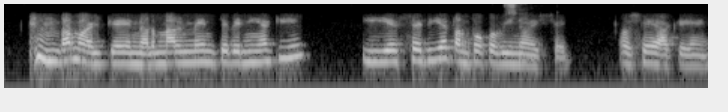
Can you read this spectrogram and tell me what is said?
vamos, el que normalmente venía aquí, y ese día tampoco vino ese. O sea que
